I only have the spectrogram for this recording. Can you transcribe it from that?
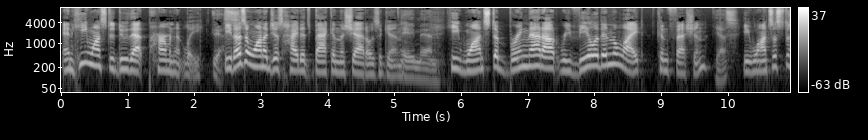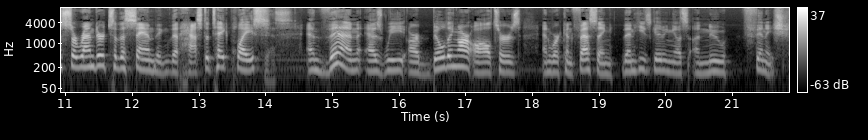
And he wants to do that permanently. Yes. He doesn't want to just hide its back in the shadows again. Amen. He wants to bring that out, reveal it in the light, confession. Yes. He wants us to surrender to the sanding that has to take place. Yes. And then, as we are building our altars and we're confessing, then He's giving us a new finish,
